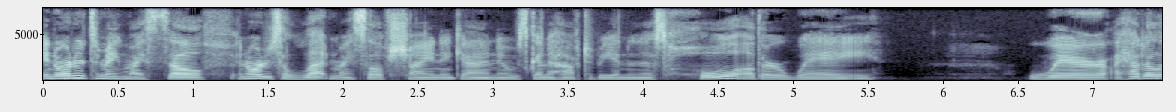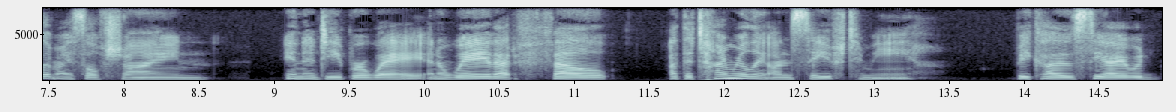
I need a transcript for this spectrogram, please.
in order to make myself, in order to let myself shine again, it was going to have to be in this whole other way where I had to let myself shine in a deeper way, in a way that felt at the time really unsafe to me. Because, see, I would,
